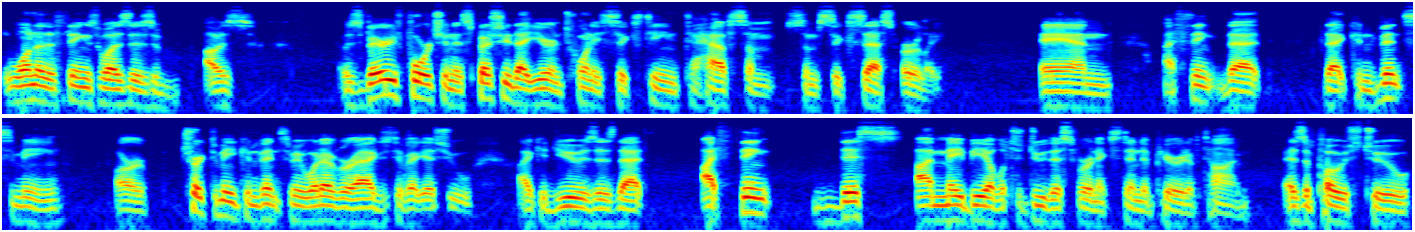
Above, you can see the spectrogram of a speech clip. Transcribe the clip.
one of the things was is I was I was very fortunate, especially that year in 2016, to have some some success early, and I think that that convinced me or tricked me, convinced me, whatever adjective I guess you I could use, is that I think this I may be able to do this for an extended period of time, as opposed to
